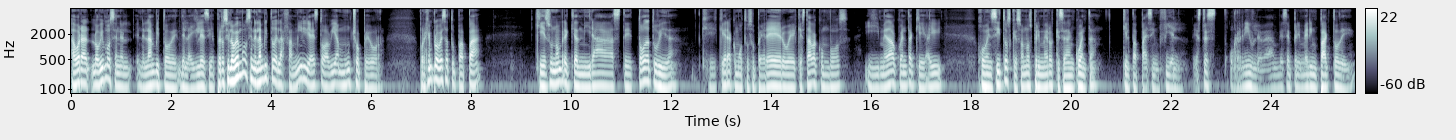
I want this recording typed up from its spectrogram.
Ahora, lo vimos en el, en el ámbito de, de la iglesia, pero si lo vemos en el ámbito de la familia es todavía mucho peor. Por ejemplo, ves a tu papá, que es un hombre que admiraste toda tu vida, que, era como tu superhéroe, que estaba con vos, y me he dado cuenta que hay jovencitos que son los primeros que se dan cuenta que el papá es infiel. Esto es horrible, ¿verdad? Ese primer impacto de,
